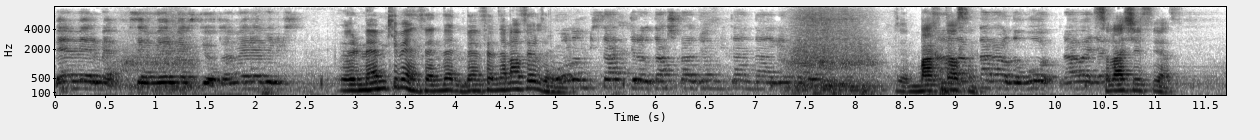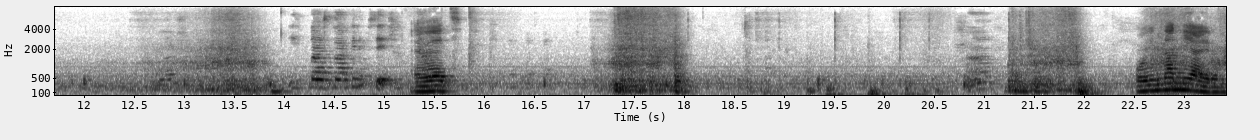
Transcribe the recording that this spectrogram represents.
Ben vermem. Sen vermek istiyorsan verebilirsin. Ölmem ki ben senden. Ben senden az öldürürüm. Oğlum bir saattir taş kazacağım bir tane daha getir. Baktasın. Ahmakta kaldı bu. Ne yapacağız? Slash is yaz. İlk baştakini mi seç? Evet. Oyundan niye ayrıldın?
